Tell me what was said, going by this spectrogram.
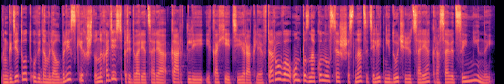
где тот уведомлял близких, что, находясь при дворе царя Картлии и Кахетии Ираклия II, он познакомился с 16-летней дочерью царя красавицей Ниной,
